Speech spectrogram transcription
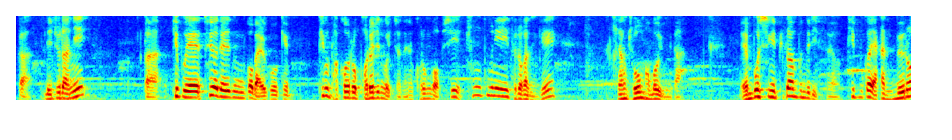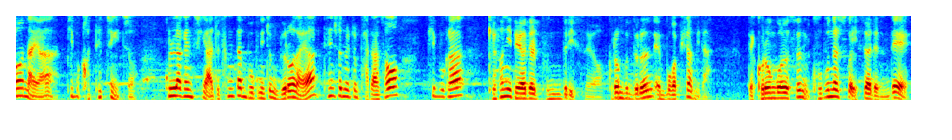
그러니까 리쥬란이 그러니까 피부에 투여되는 거 말고 이렇게 피부 밖으로 버려지는 거 있잖아요. 그런 거 없이 충분히 들어가는 게 가장 좋은 방법입니다. 엠보싱이 필요한 분들이 있어요. 피부가 약간 늘어나야 피부 겉에층 있죠. 콜라겐층이 아주 상단 부분이 좀 늘어나야 텐션을 좀 받아서 피부가 개선이 돼야 될 분들이 있어요. 그런 분들은 엠보가 필요합니다. 네, 그런 것은 구분할 수가 있어야 되는데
